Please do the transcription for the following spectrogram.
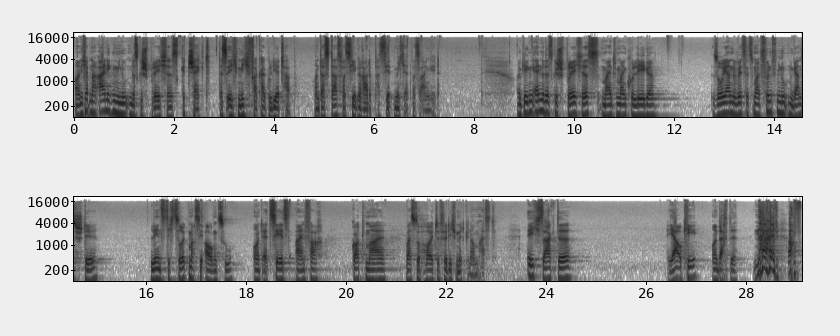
Und ich habe nach einigen Minuten des Gespräches gecheckt, dass ich mich verkalkuliert habe und dass das, was hier gerade passiert, mich etwas angeht. Und gegen Ende des Gespräches meinte mein Kollege, so Jan, du wirst jetzt mal fünf Minuten ganz still, lehnst dich zurück, machst die Augen zu und erzählst einfach, Gott mal, was du heute für dich mitgenommen hast. Ich sagte, ja, okay, und dachte, nein, auf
